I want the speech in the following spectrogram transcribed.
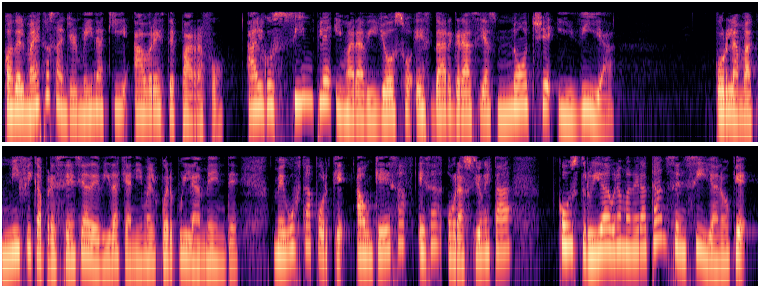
Cuando el maestro Saint Germain aquí abre este párrafo, algo simple y maravilloso es dar gracias noche y día por la magnífica presencia de vida que anima el cuerpo y la mente. Me gusta porque aunque esa, esa oración está construida de una manera tan sencilla, ¿no? Que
